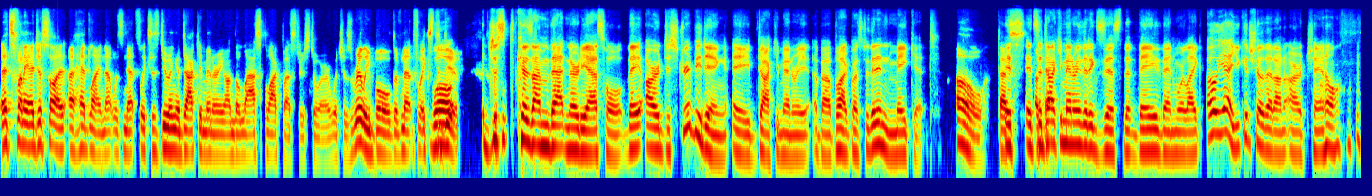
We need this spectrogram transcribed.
That's funny. I just saw a- a headline that was Netflix is doing a documentary on the last Blockbuster store, which is really bold of Netflix Well, to do. Just because I'm that nerdy asshole, they are distributing a documentary about Blockbuster. They didn't make it. Oh, that's it's it's a documentary that exists that they then were like, oh yeah, you could show that on our channel.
